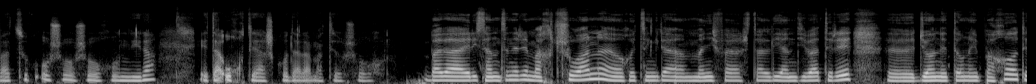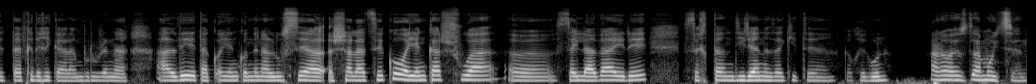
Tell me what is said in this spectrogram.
batzuk oso oso urgun dira, eta urte asko dara mate oso urgun. Bada erizantzen ere martxoan, eh, horretzen gira manifestaldi handi bat ere, uh, John eta Unai Pajot eta Frederik Arambururen alde eta haien kondena luzea salatzeko, haien kasua uh, zaila da ere, zertan diren ezakit gaur egun? Aro, ez da moitzen,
